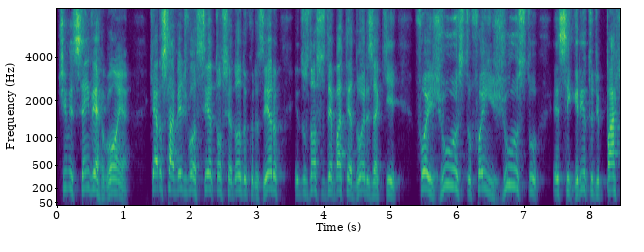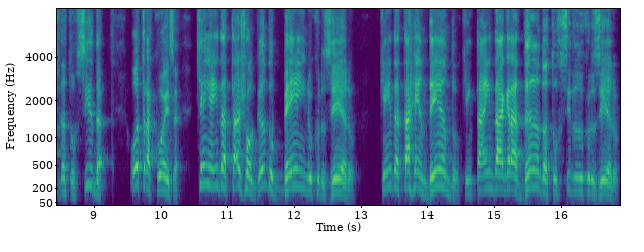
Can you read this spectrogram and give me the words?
time sem vergonha. Quero saber de você, torcedor do Cruzeiro, e dos nossos debatedores aqui. Foi justo, foi injusto esse grito de parte da torcida? Outra coisa, quem ainda está jogando bem no Cruzeiro, quem ainda está rendendo, quem está ainda agradando a torcida do Cruzeiro.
